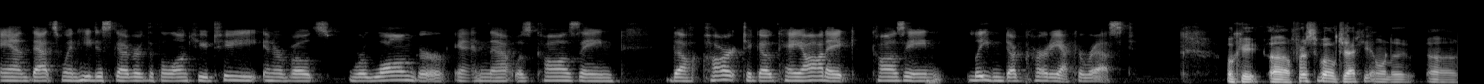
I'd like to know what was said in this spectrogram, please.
And that's when he discovered that the long QT intervals were longer, and that was causing the heart to go chaotic, causing leading to cardiac arrest. Okay, uh, first of all, Jackie, I want to uh,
